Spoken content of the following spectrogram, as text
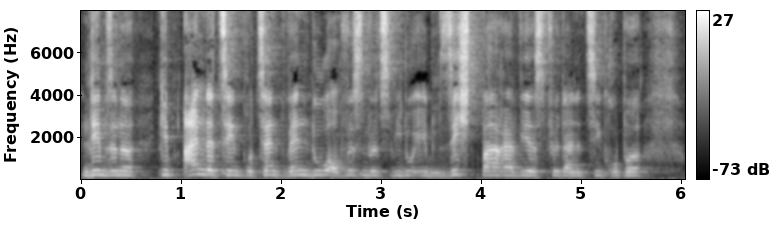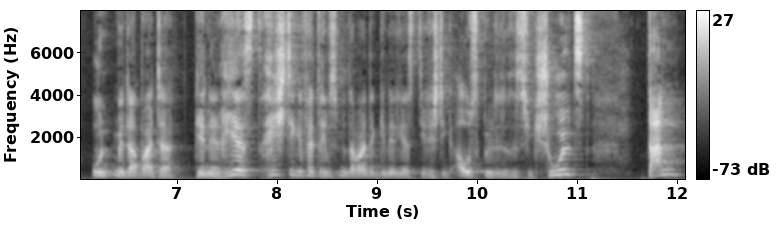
In dem Sinne, gib einen der 10%, wenn du auch wissen willst, wie du eben sichtbarer wirst für deine Zielgruppe und Mitarbeiter generierst, richtige Vertriebsmitarbeiter generierst, die richtig ausbildet, richtig schulst. Dann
